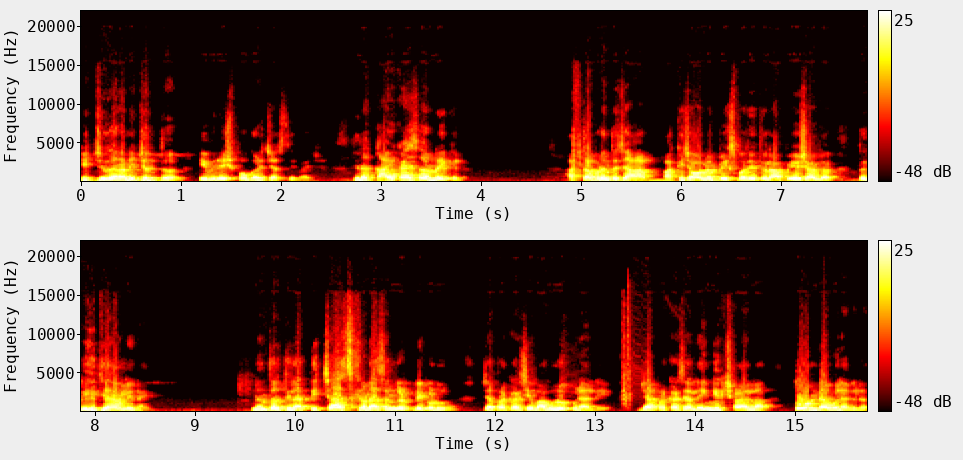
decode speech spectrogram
ही जिगर आणि जिद्द ही विनेश फोगाटची असली पाहिजे. तिनं काय काय सहन नाही केलं. आत्तापर्यंतच्या बाकीच्या ऑलिम्पिक्समध्ये तिला अपयश आलं तरीही ती हरली नाही. नंतर तिला तिच्याच क्रीडा संघटनेकडून ज्या प्रकारची वागणूक मिळाली ज्या प्रकारच्या लैंगिक छळाला तोंड द्यावं लागलं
